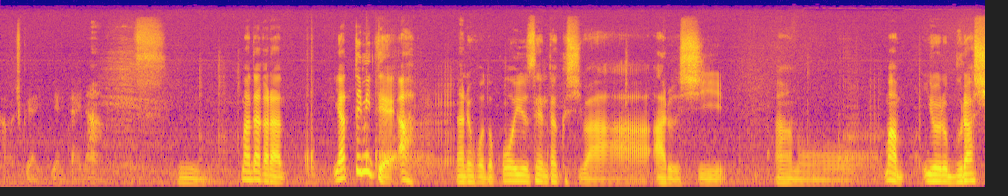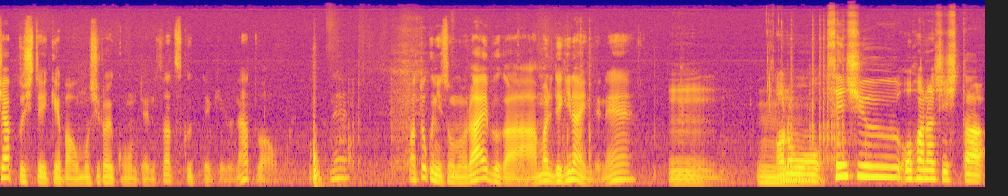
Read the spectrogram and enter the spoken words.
楽しくやりやりたいな、うん、まあだからやってみてあなるほど。こういう選択肢はあるしあのーまあいろいろブラッシュアップしていけば面白いコンテンツは作っていけるなとは思いますね、まあ、特にそのライブがあまりできないんでね、うん。うん。あの先週お話しした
